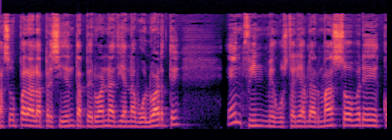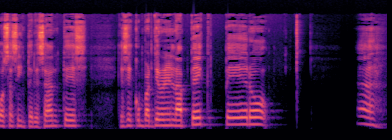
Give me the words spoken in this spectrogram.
pasó para la presidenta peruana Diana Boluarte. En fin, me gustaría hablar más sobre cosas interesantes que se compartieron en la PEC, pero ah,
